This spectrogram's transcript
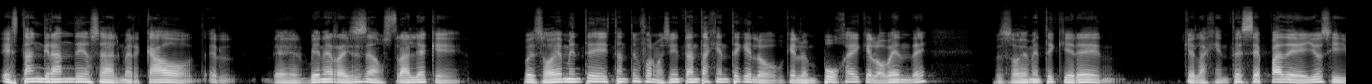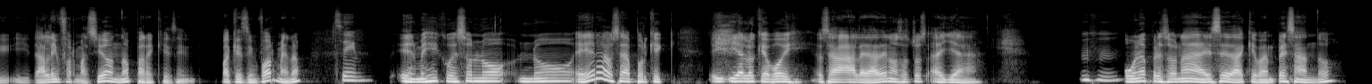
es tan grande, o sea, el mercado el- de bienes raíces en Australia que, pues obviamente hay tanta información y tanta gente que lo, que lo empuja y que lo vende, pues obviamente quiere que la gente sepa de ellos y, y dar la información, ¿no? Para que se, para que se informe, ¿no? Sí. En México eso no, no era, o sea, porque, y, y a lo que voy, o sea, a la edad de nosotros allá, una persona a esa edad que va empezando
